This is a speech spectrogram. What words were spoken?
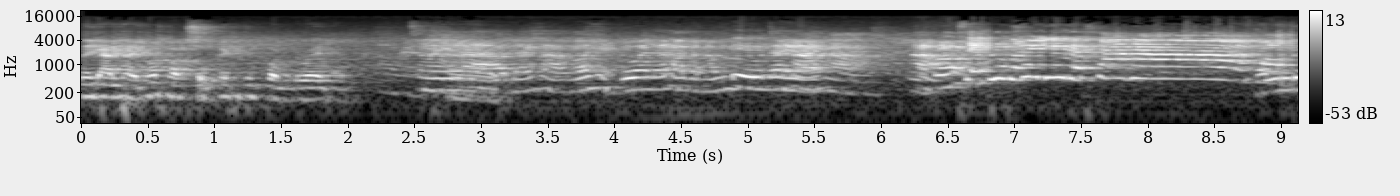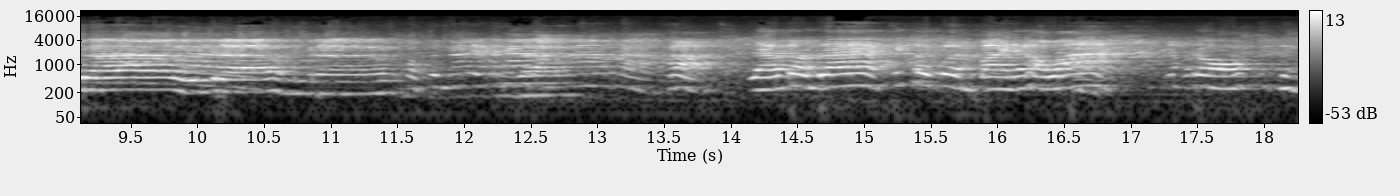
ในการถ่ายทอดความสุขให้ทุกคนด้วยครับ ใช่แล้วนะคะ ก็เห็นด้วยนะคะกับน้องดิวนะใช่คะค่ะอะขอเสียงปรบมือให้ดิวเดอะสตาร์ค่ะขอบคุณครับขอบคุณครับขอบคุณครับขอบคุณมากเลยนะคะน่ารักมากค่ะค่ะ แล้วตอนแรกที่เคยเกริ่นไปนะคะว่านักร้องอีกหนึ่ง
